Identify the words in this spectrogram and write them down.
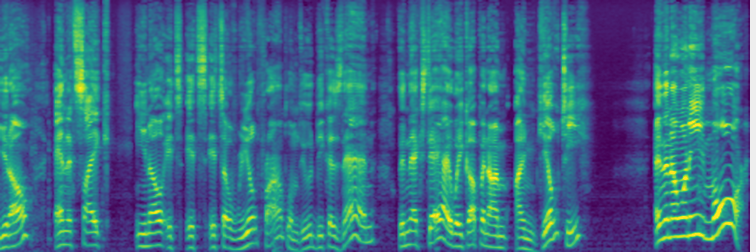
you know and it's like you know it's it's it's a real problem dude because then the next day i wake up and i'm i'm guilty and then i want to eat more.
